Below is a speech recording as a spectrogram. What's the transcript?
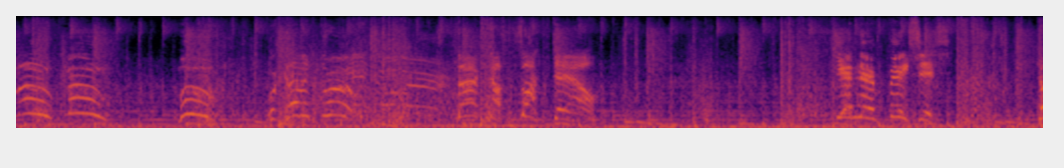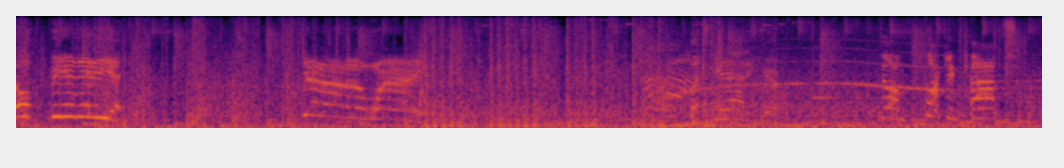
Move! Move! Move! We're coming through! Back the fuck down! Get in their faces! Be an idiot! Get out of the way! Let's get out of here! Dumb fucking cops!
